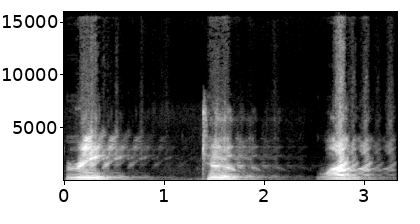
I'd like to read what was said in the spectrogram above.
Three, two, one.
